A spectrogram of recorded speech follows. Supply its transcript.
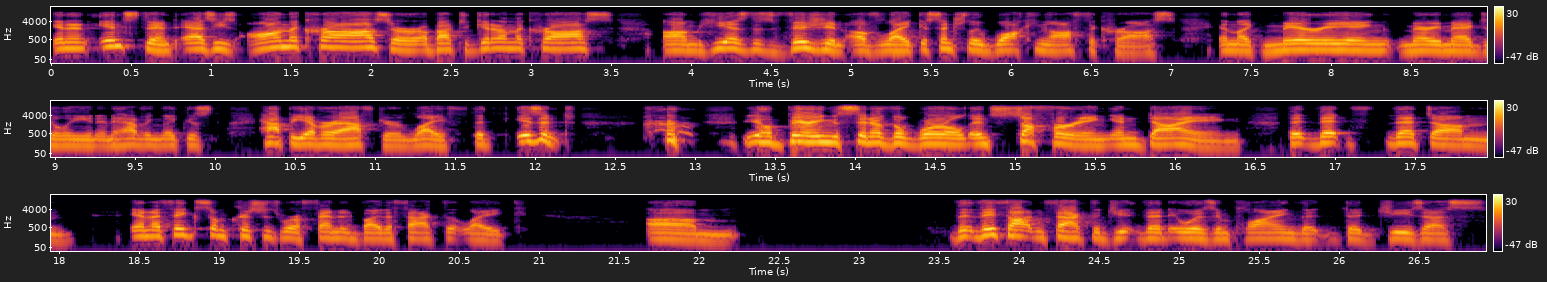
in an instant, as he's on the cross or about to get on the cross, um, he has this vision of like essentially walking off the cross and like marrying Mary Magdalene and having like this happy ever after life that isn't you know bearing the sin of the world and suffering and dying that that that um and i think some christians were offended by the fact that like um they, they thought in fact that G- that it was implying that that jesus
